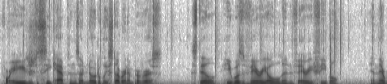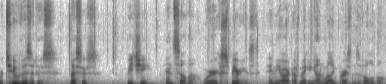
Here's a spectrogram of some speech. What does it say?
for aged sea captains are notably stubborn and perverse. Still, he was very old and very feeble, and there were two visitors, Messrs. Ricci and Silva, were experienced in the art of making unwilling persons voluble,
